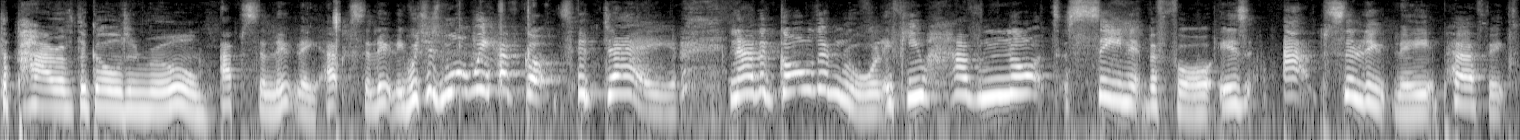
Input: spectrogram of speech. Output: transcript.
the power of the golden rule. Absolutely, absolutely. Which is what we have got today. Now, the golden rule, if you have not seen it before, is absolutely perfect,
